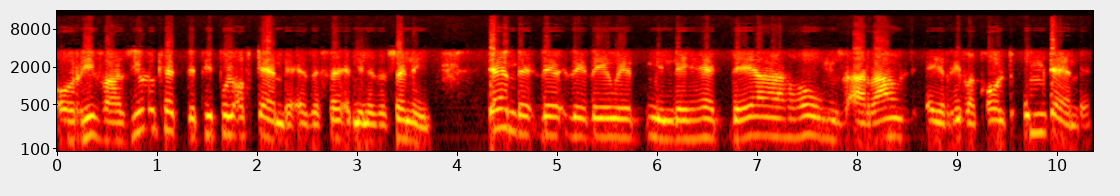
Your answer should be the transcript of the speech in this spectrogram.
or rivers. You look at the people of Tembe as a, I mean, as a surname. Tembe, they, they, they were, I mean, they had their homes around a river called Umtembe,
